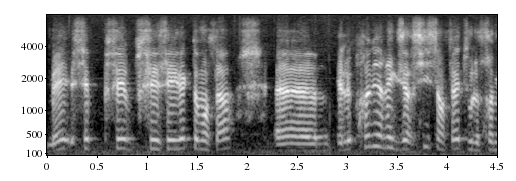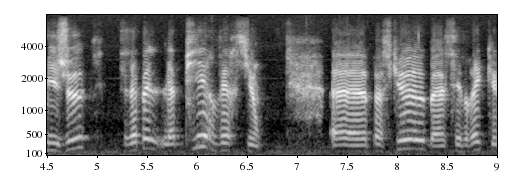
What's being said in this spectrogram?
Mais c'est exactement ça. Euh, et le premier exercice en fait ou le premier jeu, ça s'appelle la pire version euh, parce que ben, c'est vrai que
